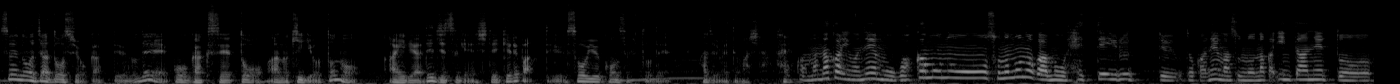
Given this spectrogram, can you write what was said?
そういうのをじゃあどうしようかっていうのでこう学生とあの企業とのアイデアで実現していければっていうそういうコンセプトで始めてました。はい。まあ、中にはねもう若者そのものがもう減っているっていうとかね、まあ、そのなんかインターネットを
